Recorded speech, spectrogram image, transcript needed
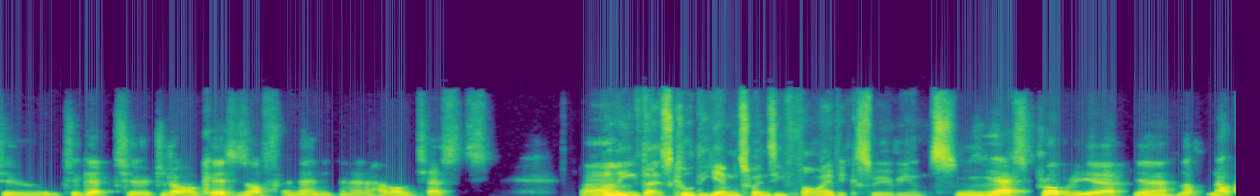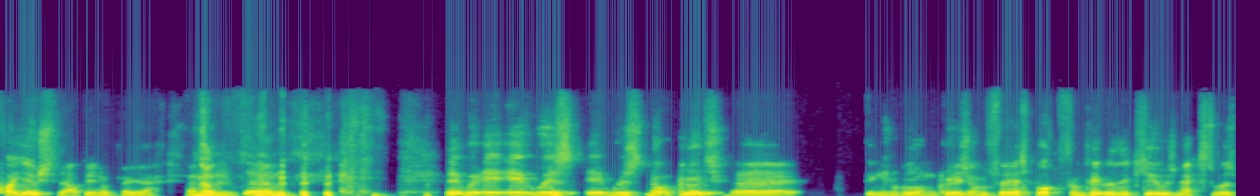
to to get to to drop our cases off and then and then have our tests. I Um, believe that's called the M25 experience. Yes, probably. Yeah, yeah. Not not quite used to that being up here. No. And, um, it, it it was it was not good. Uh, things were going crazy on Facebook from people in the queues next to us,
